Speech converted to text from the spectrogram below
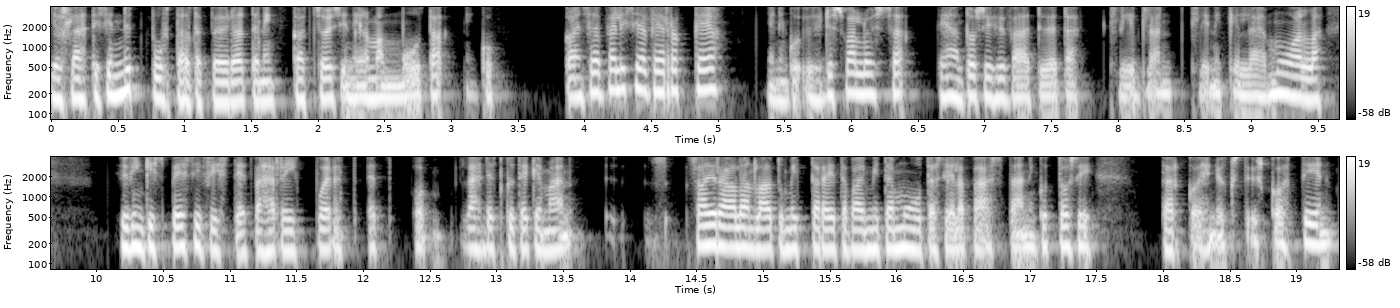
Jos lähtisin nyt puhtaalta pöydältä, niin katsoisin ilman muuta niin kuin kansainvälisiä verrokkeja. Ja niin kuin Yhdysvalloissa tehdään tosi hyvää työtä Cleveland klinikillä ja muualla hyvinkin spesifisti, että vähän riippuen, että, että lähdetkö tekemään sairaalan laatumittareita vai mitä muuta siellä päästään niin kuin tosi tarkkoihin yksityiskohtiin.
